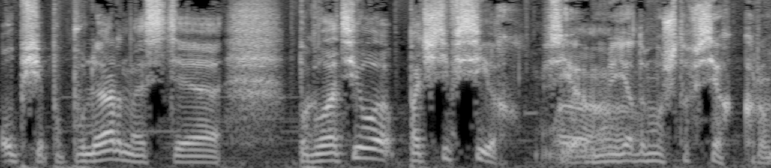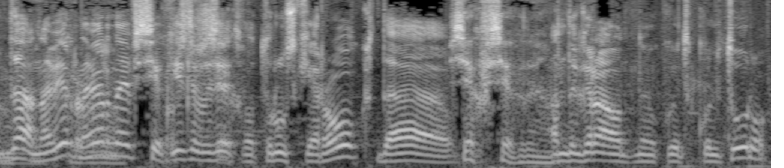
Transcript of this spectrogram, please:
общая популярность э, поглотила почти всех. Все, э, я думаю, что всех, кроме... Да, навер- кроме наверное, всех. Если взять всех. вот русский рок, да... Всех-всех, да. Андеграундную какую-то культуру.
